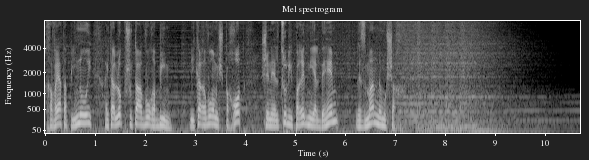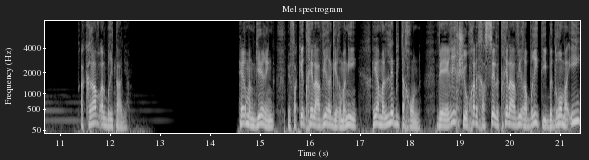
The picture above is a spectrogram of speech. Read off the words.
חוויית הפינוי הייתה לא פשוטה עבור רבים, בעיקר עבור המשפחות שנאלצו להיפרד מילדיהם לזמן ממושך. הקרב על בריטניה הרמן גרינג, מפקד חיל האוויר הגרמני, היה מלא ביטחון והעריך שיוכל לחסל את חיל האוויר הבריטי בדרום האי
